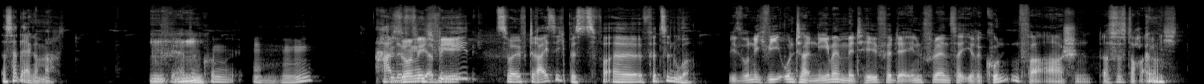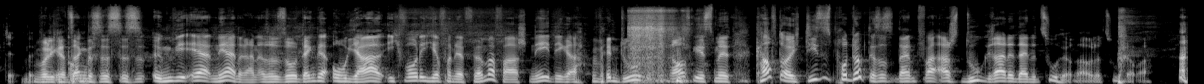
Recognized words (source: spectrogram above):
Das hat er gemacht. Mhm. Werbekunden. Mhm. Halle 4B, 12.30 bis 14 Uhr. Wieso nicht wie Unternehmen mit Hilfe der Influencer ihre Kunden verarschen? Das ist doch eigentlich. Ja. Wollte ich gerade sagen, das ist, ist, irgendwie eher näher dran. Also so denkt er, oh ja, ich wurde hier von der Firma verarscht. Nee, Digga, wenn du rausgehst mit, kauft euch dieses Produkt, das ist, dann verarschst du gerade deine Zuhörer oder Zuschauer.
